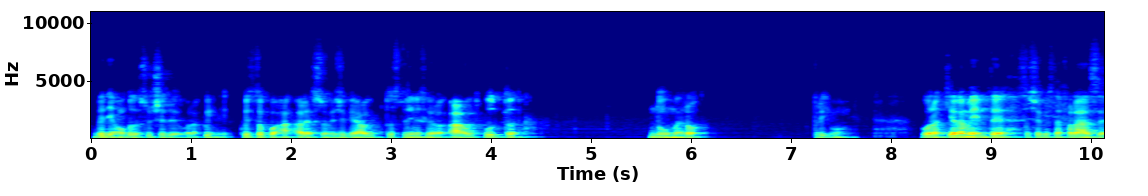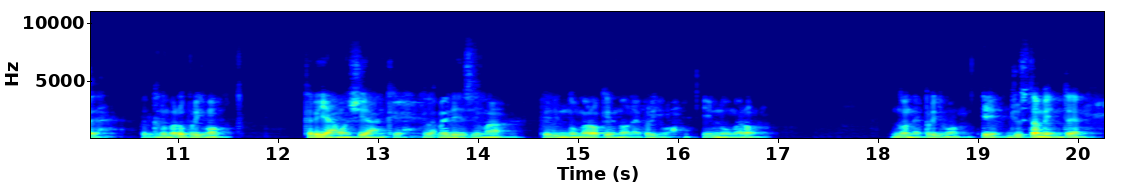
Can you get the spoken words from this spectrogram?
vediamo cosa succede ora. Quindi questo qua, adesso invece che output string, scriverò output numero primo. Ora chiaramente se c'è questa frase per il numero primo, creiamoci anche la medesima per il numero che non è primo. Il numero non è primo e giustamente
